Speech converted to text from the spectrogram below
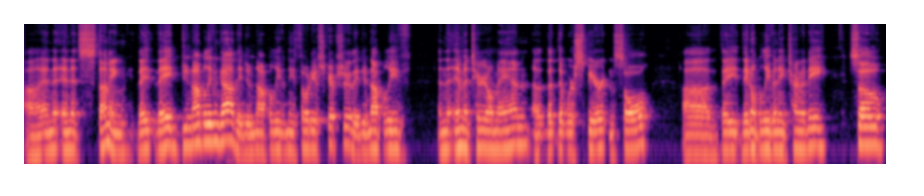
Uh, and and it's stunning. They they do not believe in God. They do not believe in the authority of Scripture. They do not believe in the immaterial man, uh, that, that we're spirit and soul. Uh, they, they don't believe in eternity. So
